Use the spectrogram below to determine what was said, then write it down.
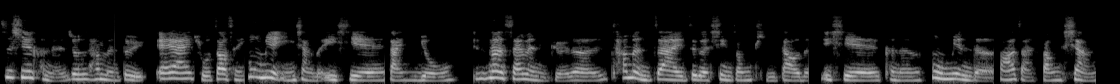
这些可能就是他们对于 AI 所造成负面影响的一些担忧。那 Simon，你觉得他们在这个信中提到的一些可能负面的发展方向，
